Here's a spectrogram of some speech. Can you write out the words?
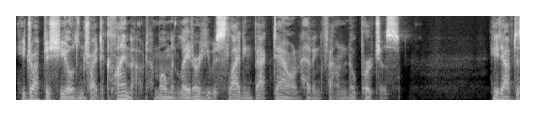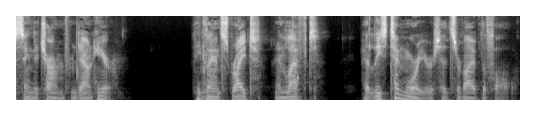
He dropped his shield and tried to climb out. A moment later, he was sliding back down, having found no purchase. He'd have to sing the charm from down here. He glanced right and left. At least ten warriors had survived the fall.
